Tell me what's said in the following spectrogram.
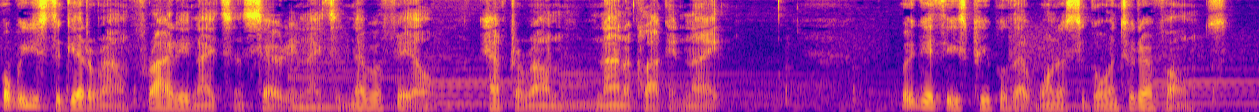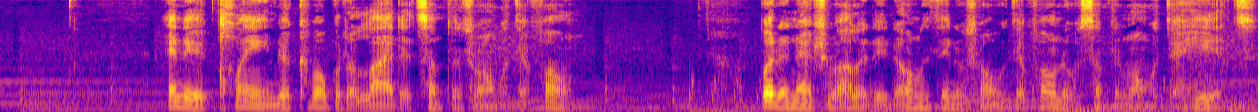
what we used to get around Friday nights and Saturday nights, it never failed, after around 9 o'clock at night, we get these people that want us to go into their phones and they claim, they'll come up with a lie that something's wrong with their phone. But in actuality, the only thing that was wrong with their phone, was something wrong with their heads.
